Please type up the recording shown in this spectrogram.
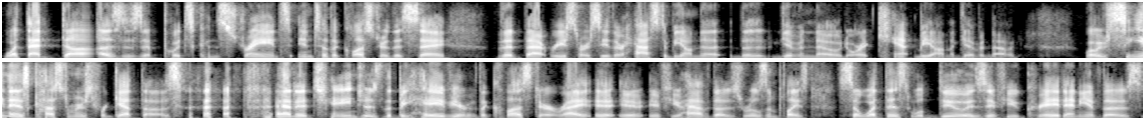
What that does is it puts constraints into the cluster that say that that resource either has to be on the, the given node or it can't be on the given node. What we've seen is customers forget those and it changes the behavior of the cluster, right? If you have those rules in place. So what this will do is if you create any of those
